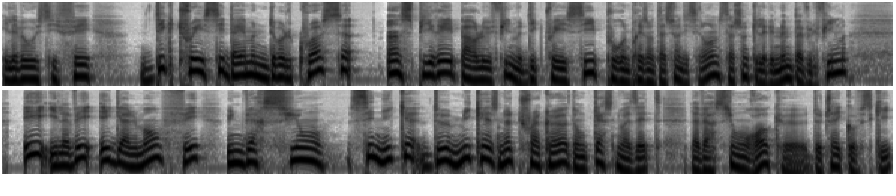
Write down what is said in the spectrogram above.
Il avait aussi fait Dick Tracy Diamond Double Cross, inspiré par le film Dick Tracy pour une présentation à Disneyland, sachant qu'il n'avait même pas vu le film. Et il avait également fait une version scénique de Mickey's Nutcracker, donc Casse-Noisette, la version rock euh, de Tchaïkovski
